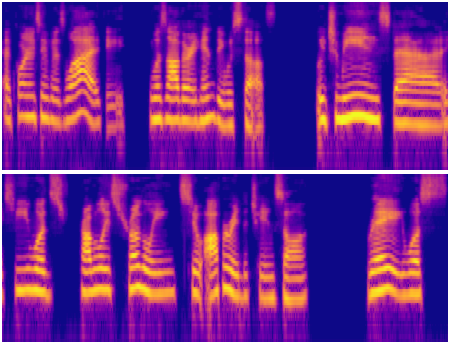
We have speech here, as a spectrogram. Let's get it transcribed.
According to his wife, he was not very handy with stuff, which means that he was probably struggling to operate the chainsaw. Ray was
